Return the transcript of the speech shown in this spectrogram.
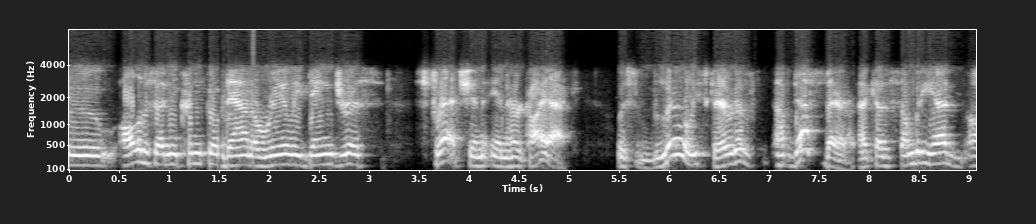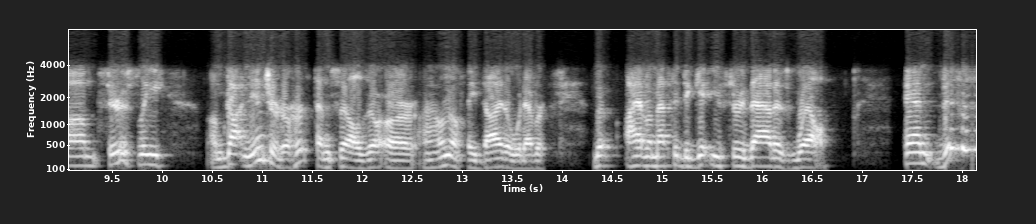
who all of a sudden couldn't go down a really dangerous stretch in, in her kayak. Was literally scared of, of death there because somebody had um, seriously um, gotten injured or hurt themselves or, or I don't know if they died or whatever. But I have a method to get you through that as well. And this is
